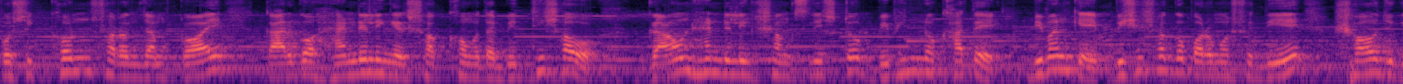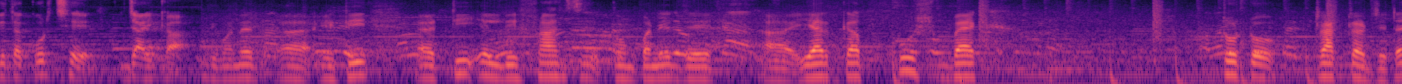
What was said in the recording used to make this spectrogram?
প্রশিক্ষণ, সরঞ্জাম ক্রয়, কার্গো হ্যান্ডেলিংয়ের সক্ষমতা বৃদ্ধি সহ গ্রাউন্ড হ্যান্ডেলিং সংশ্লিষ্ট বিভিন্ন খাতে বিমানকে বিশেষজ্ঞ পরামর্শ দিয়ে সহযোগিতা করছে জাইকা। বিমানের এটি টিএলডি ফ্রান্স কোম্পানির যে এয়ারক্রাফট পুশ ব্যাক টোটো ট্রাক্টর যেটা,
